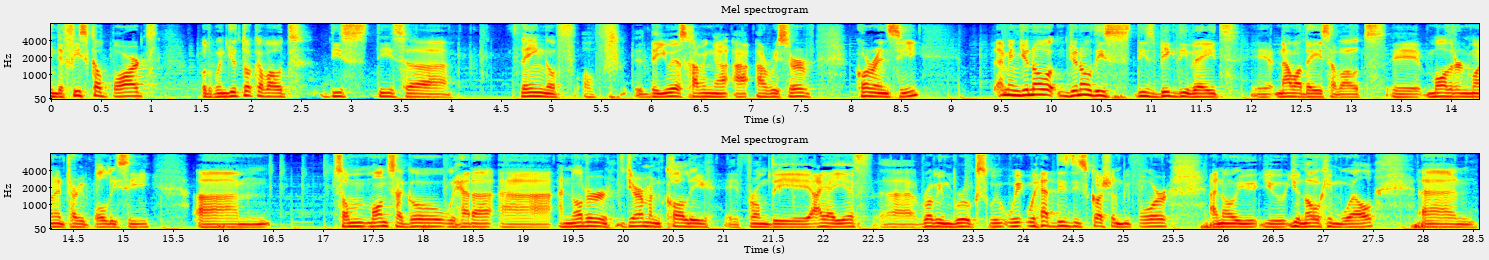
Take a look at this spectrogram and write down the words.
in the fiscal part. But when you talk about this this uh, thing of, of the US having a, a reserve currency. I mean, you know, you know this this big debate uh, nowadays about uh, modern monetary policy. Um, some months ago, we had a, a another German colleague uh, from the IIF, uh, Robin Brooks. We, we, we, had this discussion before. I know you, you you know him well, and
